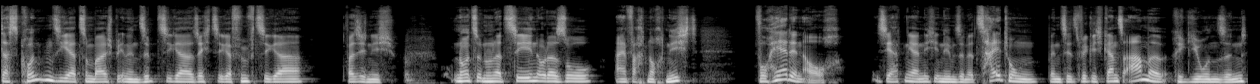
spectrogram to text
Das konnten sie ja zum Beispiel in den 70er, 60er, 50er, weiß ich nicht, 1910 oder so einfach noch nicht. Woher denn auch? Sie hatten ja nicht in dem Sinne Zeitungen, wenn es jetzt wirklich ganz arme Regionen sind,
